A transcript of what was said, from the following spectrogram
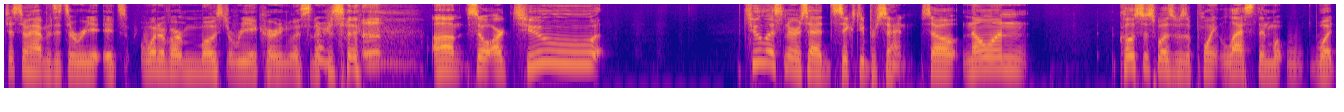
Just so happens it's a re- it's one of our most reoccurring listeners. um. So our two two listeners had sixty percent. So no one closest was was a point less than what what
